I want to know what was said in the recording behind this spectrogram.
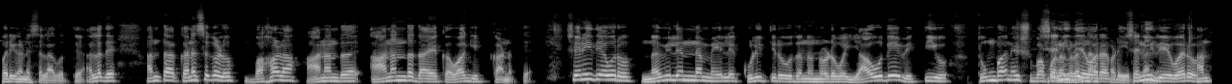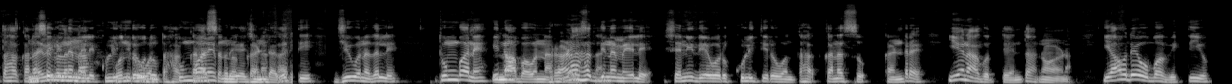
ಪರಿಗಣಿಸಲಾಗುತ್ತೆ. ಅಲ್ಲದೆ ಅಂತಹ ಕನಸುಗಳು ಬಹಳ ಆನಂದ ಆನಂದದಾಯಕವಾಗಿ ಕಾಣುತ್ತೆ. ಶನಿದೇವರು ನವಿಲಿನ ಮೇಲೆ ಕುಳಿತಿರುವುದನ್ನು ನೋಡುವ ಯಾವುದೇ ವ್ಯಕ್ತಿಯು ತುಂಬಾನೇ ಶುಭ ಶನಿದೇವರು ಅಂತಹ ಕನಸುಗಳನ್ನ ಕನಸುಗಳ ಮೇಲೆ ಕುಳಿತಿರುವಂತಹ ಕನಸನ್ನು. ಕಂಡ ವ್ಯಕ್ತಿ. ಜೀವನದಲ್ಲಿ ತುಂಬಾನೇ ಲಾಭವನ್ನ ರಣಹದ್ದಿನ ಮೇಲೆ ಶನಿ ದೇವರು ಕುಳಿತಿರುವಂತಹ ಕನಸು ಕಂಡ್ರೆ ಏನಾಗುತ್ತೆ ಅಂತ ನೋಡೋಣ. ಯಾವುದೇ ಒಬ್ಬ ವ್ಯಕ್ತಿಯು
